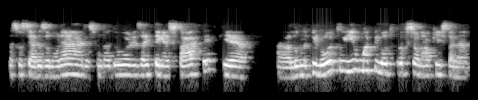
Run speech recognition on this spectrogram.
associadas honorárias, fundadoras, aí tem a Starter, que é a aluna piloto, e uma piloto profissional que está na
